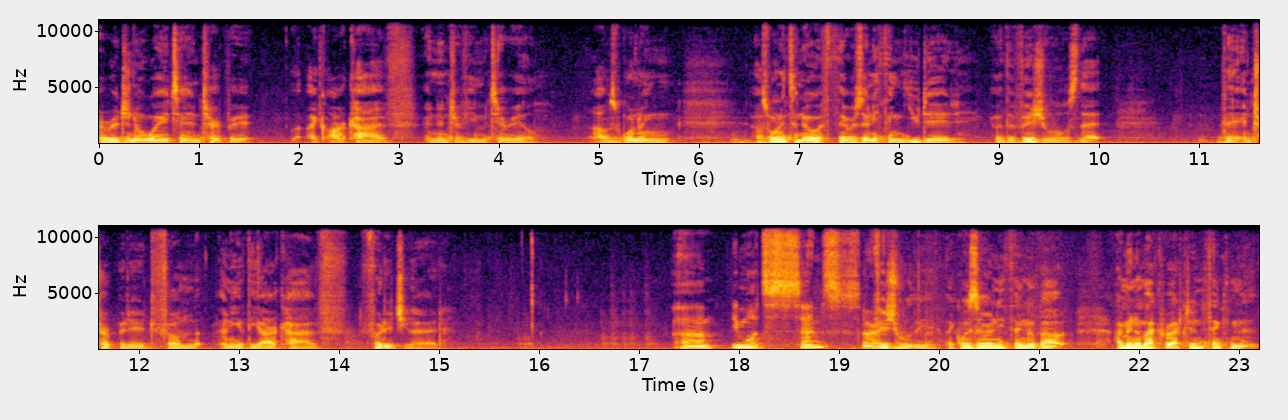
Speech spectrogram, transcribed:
original way to interpret like archive and interview material. I was wondering, I was wanting to know if there was anything you did with the visuals that that interpreted from the, any of the archive footage you had Um, in what sense? Sorry. visually. Like, was there anything about? I mean, am I correct in thinking that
